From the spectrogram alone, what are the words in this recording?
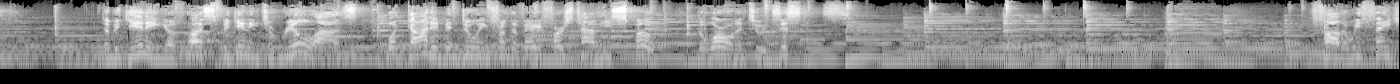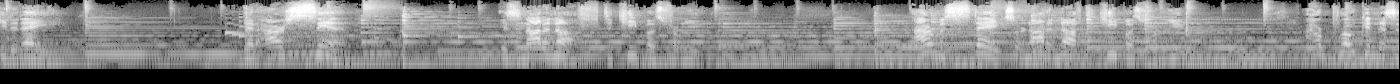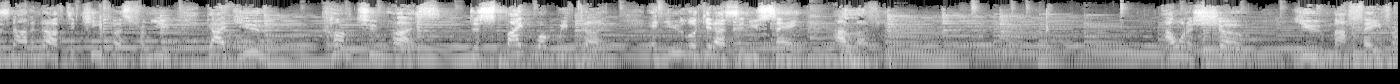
the beginning of us beginning to realize what God had been doing from the very first time he spoke the world into existence. Father, we thank you today that our sin is not enough to keep us from you. Our mistakes are not enough to keep us from you. Our brokenness is not enough to keep us from you. God, you come to us despite what we've done, and you look at us and you say, I love you. I want to show you my favor.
